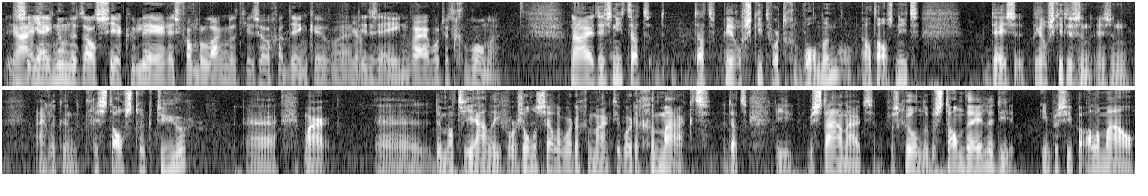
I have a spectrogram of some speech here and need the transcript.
Ja jij noemde het als circulair, is van belang dat je zo gaat denken. Maar dit is één. Waar wordt het gewonnen? Nou, het is niet dat, dat perovskiet wordt gewonnen. Oh. Althans niet. Deze perovskiet is, een, is een, eigenlijk een kristalstructuur. Uh, maar uh, de materialen die voor zonnecellen worden gemaakt, die worden gemaakt. Dat, die bestaan uit verschillende bestanddelen die in principe allemaal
